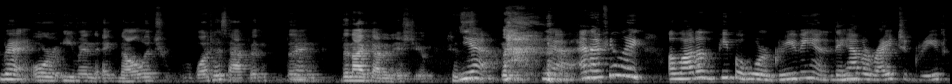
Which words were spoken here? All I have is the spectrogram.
right. or even acknowledge what has happened, then Right. then I've got an issue. Yeah. yeah and i feel like a lot of the people who are grieving and they have a right to grieve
